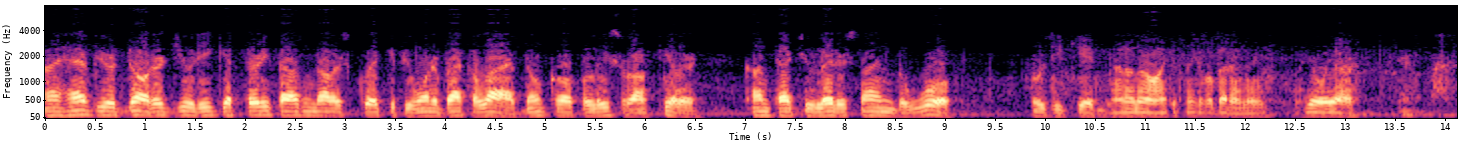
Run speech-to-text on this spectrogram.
I have your daughter, Judy, get $30,000 quick if you want her back alive. Don't call police or I'll kill her. Contact you later, signed The Wolf. Who's he kid? I don't know. I could think of a better name. Well, here we are. Yeah.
